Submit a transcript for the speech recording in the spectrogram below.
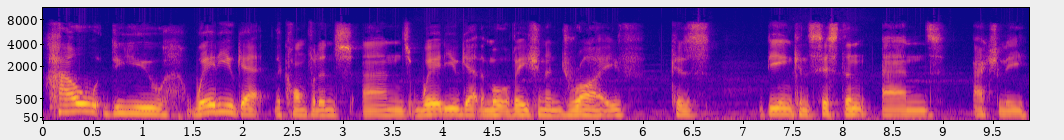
How do you? Where do you get the confidence and where do you get the motivation and drive? Because being consistent and actually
